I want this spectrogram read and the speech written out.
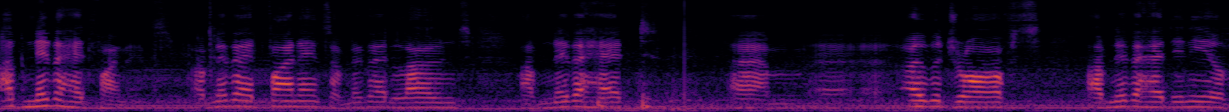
I've never had finance. I've never had finance. I've never had loans. I've never had um, uh, overdrafts. I've never had any of,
